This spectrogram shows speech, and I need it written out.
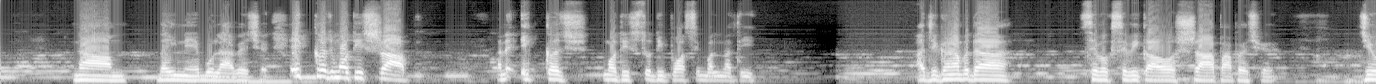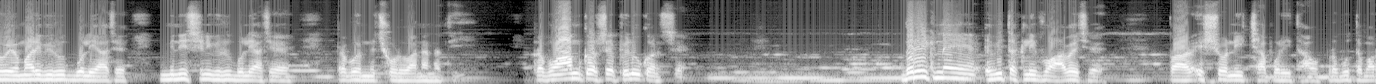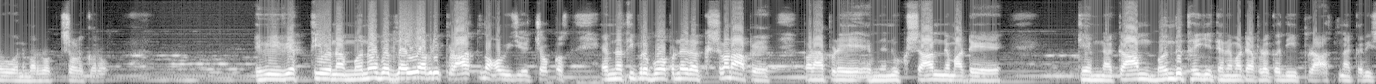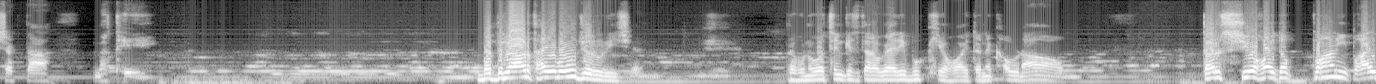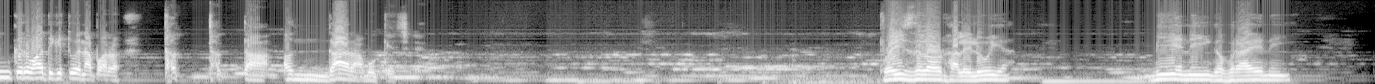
નામ દઈને બોલાવે છે. એક જ મોથી શ્રાપ અને એક જ મોથી સ્તુતિ પોસિબલ નથી. આજે ઘણા બધા સેવક સેવિકાઓ શ્રાપ આપે છે. જેઓએ અમારી વિરુદ્ધ બોલ્યા છે મિનિસ્ટ્રીની વિરુદ્ધ બોલ્યા છે, પ્રભુ એમને છોડવાના નથી. પ્રભુ આમ કરશે, પેલું કરશે. દરેકને એવી તકલીફો આવે છે, પણ ઈશ્વરની ઈચ્છા પૂરી થાવ. પ્રભુ તમારું અને મારું રક્ષણ કરો. એવી વ્યક્તિઓના મનો બદલાવી આપણી પ્રાર્થના હોવી જોઈએ ચોક્કસ. એમનાથી પ્રભુ આપણને રક્ષણ આપે, પણ આપણે એમને નુકસાનને માટે કે એમના કામ બંધ થઈ જાય તેના માટે આપણે કદી પ્રાર્થના કરી શકતા નથી. બદલાવ થાય એ બહુ જરૂરી છે. પ્રભુનું વચન કે તારો વેરી ભૂખ્ય હોય તો એને ખવડાવ. તરસ્યો હોય તો પાણી પાઈમ કરવાથી કે તું એના પર થક થકતા અંગારા મૂકે છે. પ્રેઝ ધ લોર્ડ હાલેલુયા બીએ નહીં ગભરાય નહીં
